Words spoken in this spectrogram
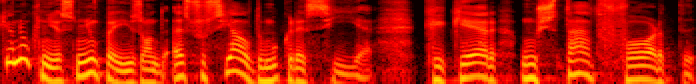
que eu não conheço nenhum país onde a social-democracia que quer um Estado forte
